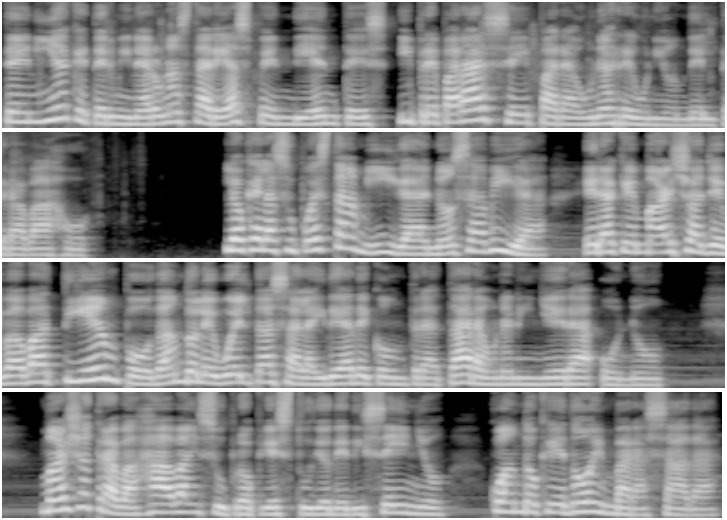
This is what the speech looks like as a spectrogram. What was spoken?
tenía que terminar unas tareas pendientes y prepararse para una reunión del trabajo. Lo que la supuesta amiga no sabía era que Marsha llevaba tiempo dándole vueltas a la idea de contratar a una niñera o no. Marsha trabajaba en su propio estudio de diseño cuando quedó embarazada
